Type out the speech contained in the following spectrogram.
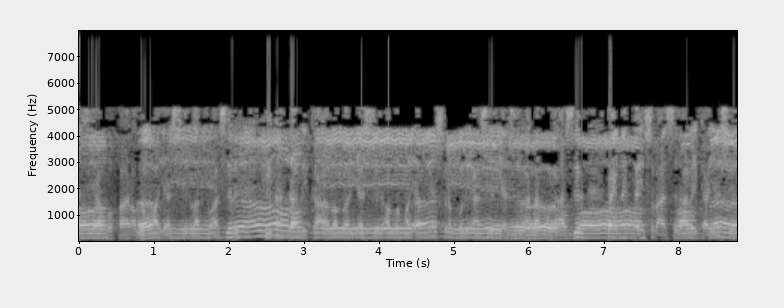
aziz ya ghafar Allahumma yassir la tu'asir inna dalika ala Allah yassir. Allahumma ya yassir kulli asir yassir lana kulli asir fa inna taysir asir alaika yassir.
